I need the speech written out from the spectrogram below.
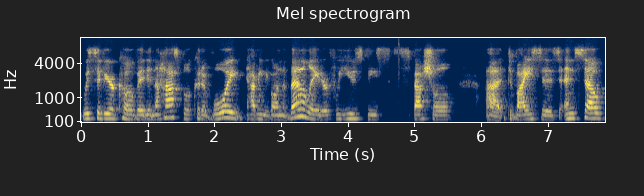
with severe COVID in the hospital could avoid having to go on the ventilator if we used these special uh, devices. And so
